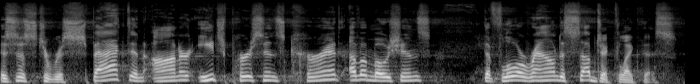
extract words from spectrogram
is just to respect and honor each person's current of emotions that flow around a subject like this.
